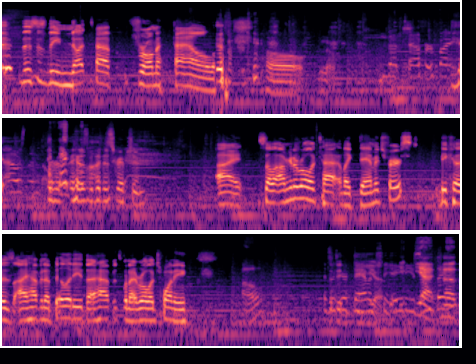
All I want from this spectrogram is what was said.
This is the nut tap from hell. Oh no. Nut tap for 5,000. Hit us with a description. Alright, so I'm gonna roll attack like damage first because I have an ability that happens when I roll a 20. Oh. Isn't The- your damage yeah. the 80 Yeah, something? the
